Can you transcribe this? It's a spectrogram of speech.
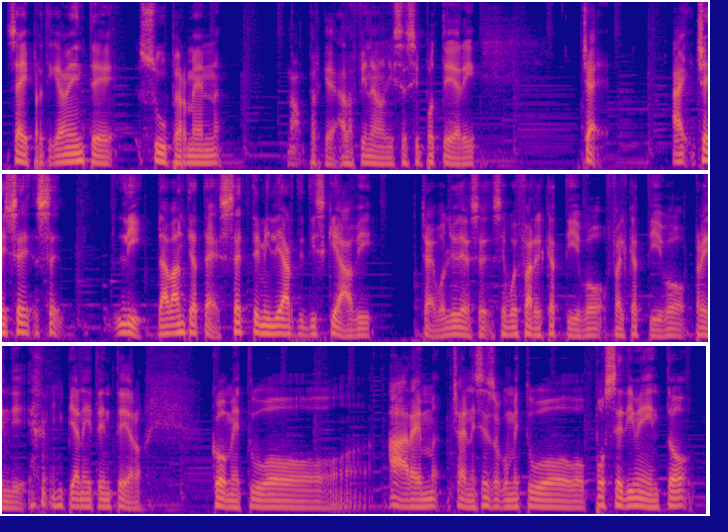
sei praticamente Superman, no, perché alla fine hanno gli stessi poteri, cioè, hai, cioè se, se, lì davanti a te 7 miliardi di schiavi, cioè voglio dire, se, se vuoi fare il cattivo, fai il cattivo, prendi un pianeta intero come tuo harem, cioè nel senso come tuo possedimento,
